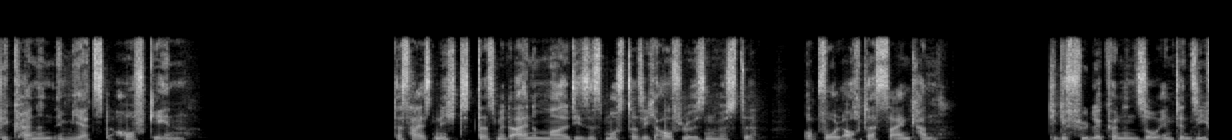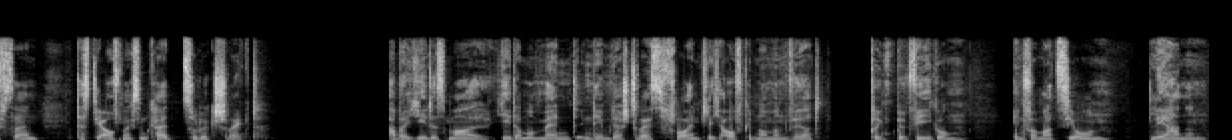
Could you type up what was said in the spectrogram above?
Wir können im Jetzt aufgehen. Das heißt nicht, dass mit einem Mal dieses Muster sich auflösen müsste, obwohl auch das sein kann. Die Gefühle können so intensiv sein, dass die Aufmerksamkeit zurückschreckt. Aber jedes Mal, jeder Moment, in dem der Stress freundlich aufgenommen wird, bringt Bewegung, Information, Lernen,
